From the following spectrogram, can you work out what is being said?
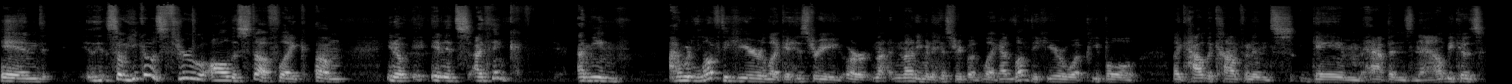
and so he goes through all the stuff like um, you know, and it's I think, I mean, I would love to hear like a history or not not even a history, but like I'd love to hear what people like how the confidence game happens now because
